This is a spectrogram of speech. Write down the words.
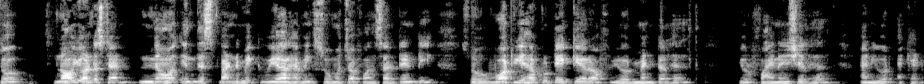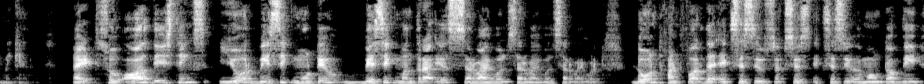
So now you understand now in this pandemic we are having so much of uncertainty. So what we have to take care of your mental health your financial health and your academic health right? So all these things your basic motive basic mantra is survival survival survival. Don't hunt for the excessive success excessive amount of the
